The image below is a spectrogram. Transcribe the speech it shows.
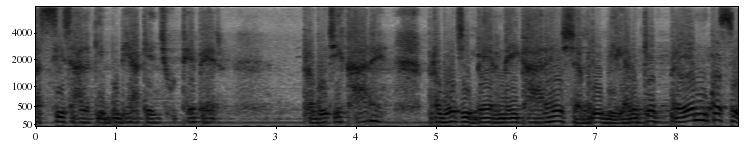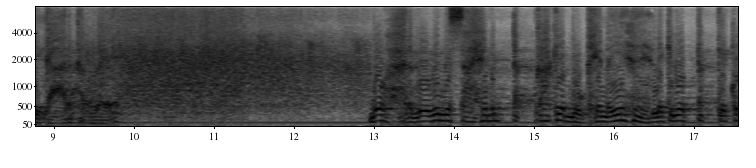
अस्सी साल की बुढ़िया के झूठे बेर। प्रभु जी खा रहे प्रभु जी बेर नहीं खा रहे शबरी बिलन के प्रेम को स्वीकार कर रहे वो हरगोविंद साहेब टक्का के भूखे नहीं हैं, लेकिन वो टक्के को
